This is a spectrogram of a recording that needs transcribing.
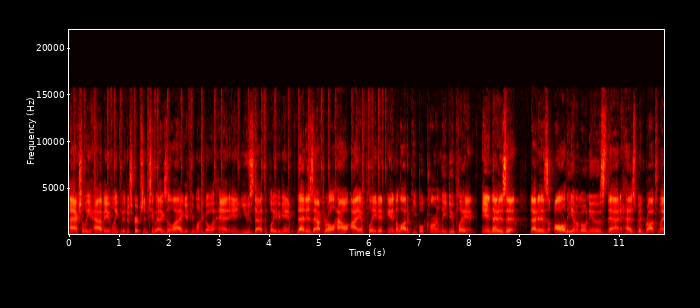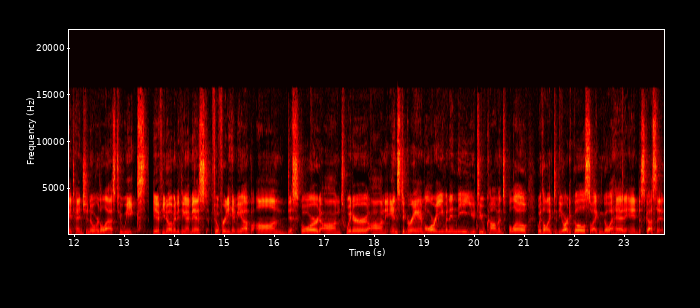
I actually have a link in the description to ExitLag if you want to go ahead and use that to play the game. That is, after all, how I have played it and a lot of people currently do play it. And that is it. That is all the MMO news that has been brought to my attention over the last two weeks. If you know of anything I missed, feel free to hit me up on Discord, on Twitter, on Instagram, or even in the YouTube comments below with a link to the article so I can go ahead and discuss it.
